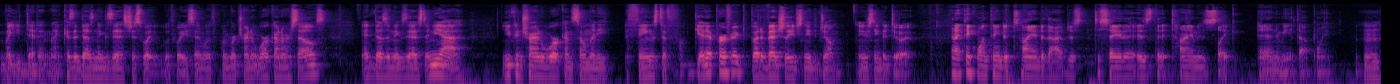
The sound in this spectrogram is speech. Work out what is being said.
but you didn't like because it doesn't exist just what with what you said with when we're trying to work on ourselves it doesn't exist and yeah you can try and work on so many things to f- get it perfect but eventually you just need to jump you just need to do it And I think one thing to tie into that, just to say that, is that time is like an enemy at that point. mm.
